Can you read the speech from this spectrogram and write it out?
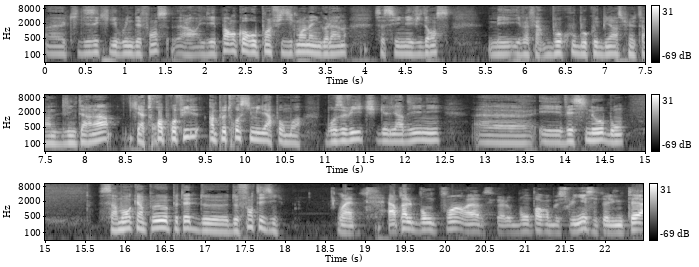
euh, qui déséquilibre une défense. Alors, il n'est pas encore au point physiquement Nainggolan, ça c'est une évidence, mais il va faire beaucoup beaucoup de bien à ce milieu de terrain de l'Inter là, qui a trois profils un peu trop similaires pour moi. Brozovic, Gagliardini euh, et Vecino, bon, ça manque un peu peut-être de, fantaisie. Ouais. Et après le bon point, voilà, parce que le bon point qu'on peut souligner, c'est que l'Inter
